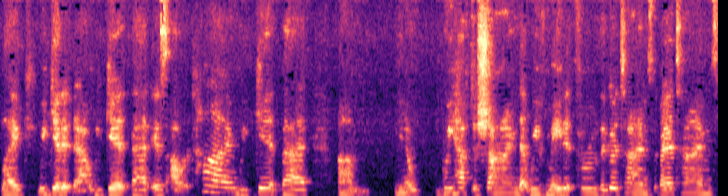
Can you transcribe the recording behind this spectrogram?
like, we get it now. We get that it's our time. We get that, um, you know, we have to shine. That we've made it through the good times, the bad times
